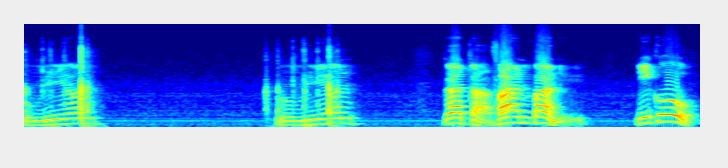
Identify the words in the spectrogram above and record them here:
Om lion. Om. Gata. Ban ban. Nico.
